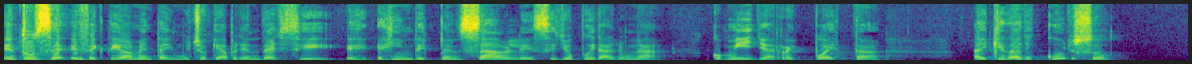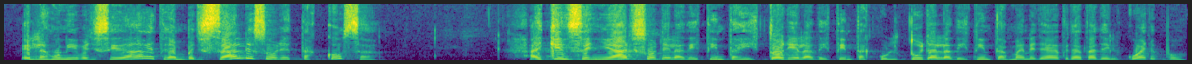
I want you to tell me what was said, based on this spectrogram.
Entonces, efectivamente hay mucho que aprender. Si es, indispensable, si yo pudiera dar una comilla, respuesta, hay que dar cursos en las universidades transversales sobre estas cosas. Hay que enseñar sobre las distintas historias, las distintas culturas, las distintas maneras de tratar el cuerpo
